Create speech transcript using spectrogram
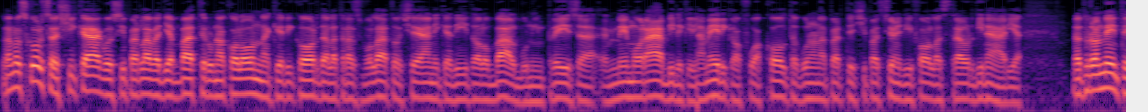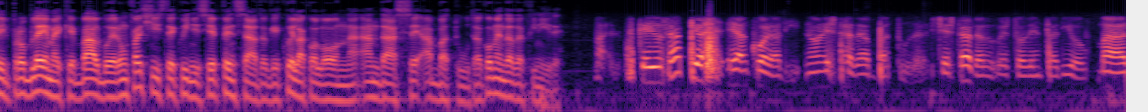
L'anno scorso a Chicago si parlava di abbattere una colonna che ricorda la trasvolata oceanica di Italo Balbo, un'impresa memorabile che in America fu accolta con una partecipazione di folla straordinaria. Naturalmente il problema è che Balbo era un fascista e quindi si è pensato che quella colonna andasse abbattuta. Come è andata a finire? Ma che io sappia è ancora lì, non è stata abbattuta. C'è stato questo tentativo, ma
